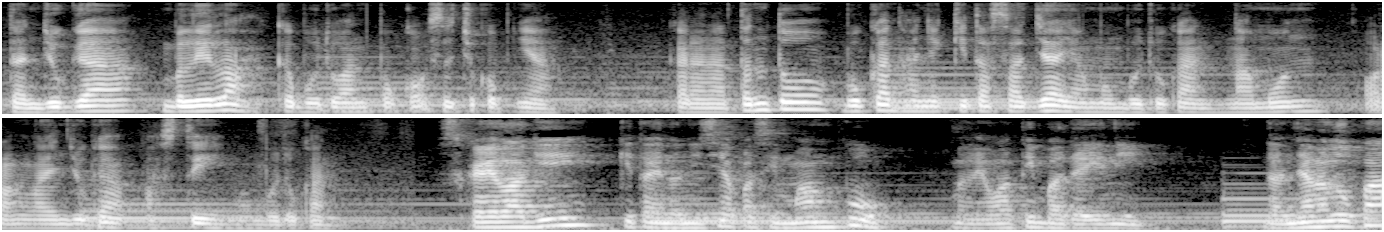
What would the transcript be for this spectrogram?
dan juga belilah kebutuhan pokok secukupnya karena tentu bukan hanya kita saja yang membutuhkan, namun orang lain juga pasti membutuhkan. Sekali lagi, kita Indonesia pasti mampu melewati badai ini. Dan jangan lupa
